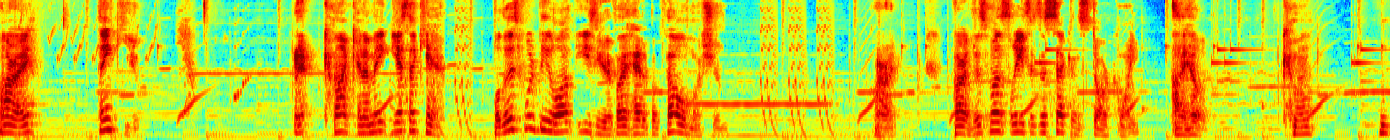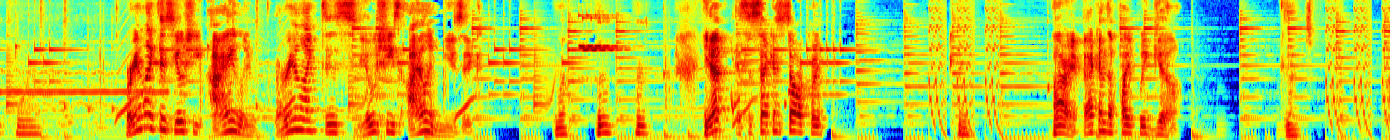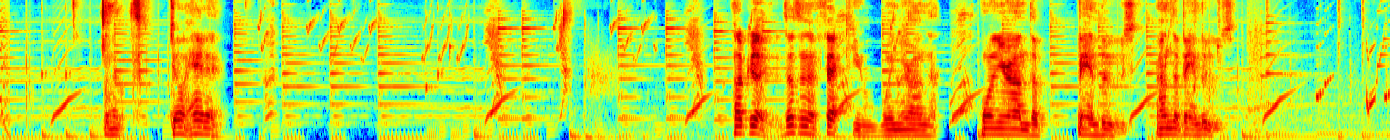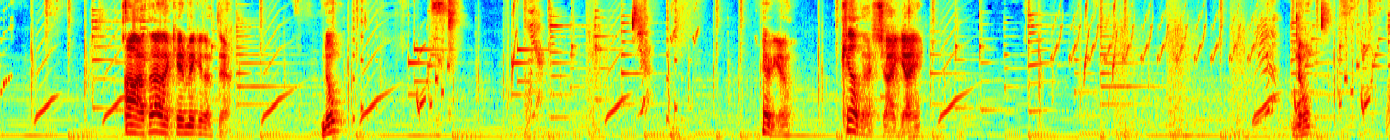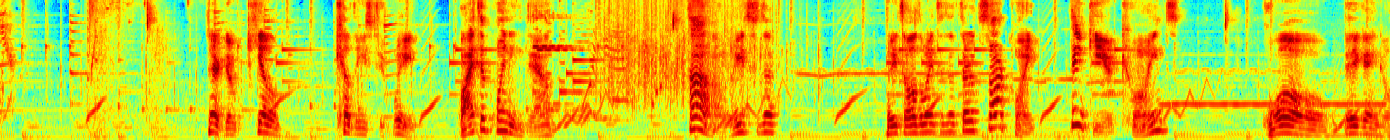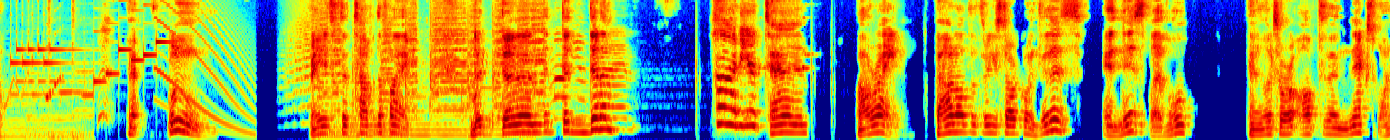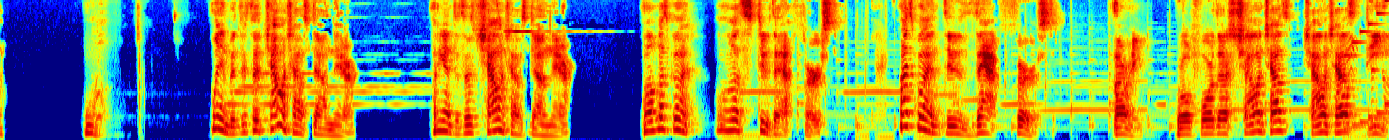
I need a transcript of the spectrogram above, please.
Alright. Thank you. Come on, can I make? Yes, I can. Well, this would be a lot easier if I had a propel mushroom. Alright. Alright, this must lead to the second star coin. I hope. Come on. I really like this Yoshi Island. I really like this Yoshi's Island music. Yep, it's the second star coin. Alright, back in the pipe we go. Let's go ahead and... Oh good, it doesn't affect you when you're on the when you're on the bamboos. On the bamboos. Ah, I thought I can make it up there. Nope. There we go. Kill that shy guy. Nope. There we go. Kill. Kill these two. Wait. Why is it pointing down? Ah, to the leads all the way to the third star point. Thank you, coins. Whoa, big angle. Uh, boom. Right to the top of the flag. Audio time. All right. Found all the three star coins for this in this level, and it looks like we're off to the next one. Ooh. Wait a minute, there's a challenge house down there. Oh yeah, there's a challenge house down there. Well, let's go. Well, let's do that first. Let's go ahead and do that first. All right. World 4 that's challenge house. Challenge house D.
